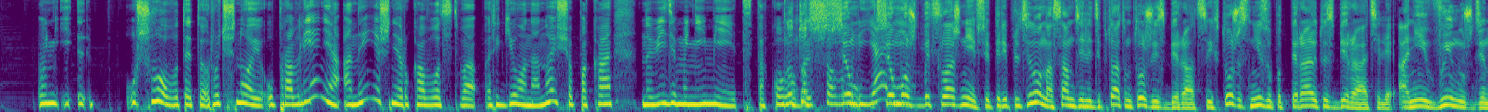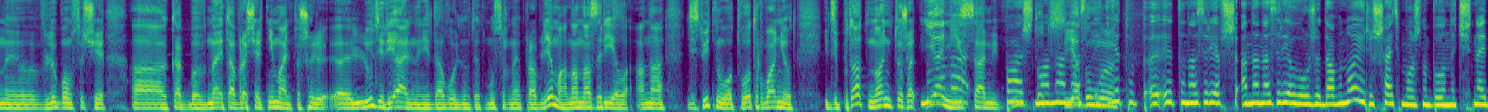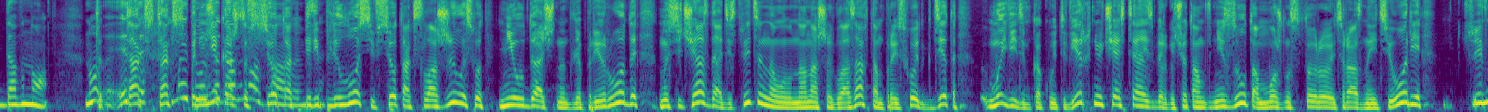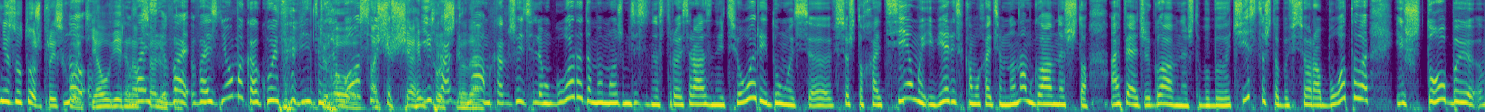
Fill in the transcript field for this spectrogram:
ушло вот это ручное управление, а нынешнее руководство региона, оно еще пока, ну, видимо, не имеет такого Ну, тут большого все, влияния. все может быть сложнее, все переплетено. На самом деле депутатам тоже избираться. Их тоже снизу подпирают избиратели. Они вынуждены в любом случае а, как бы на это обращать внимание, потому что э, люди реально недовольны. Вот эта мусорная проблема, она назрела. Она действительно вот-вот рванет. И депутаты, ну, они тоже, и Ну, они она- сами. Паш, Ну, ну, тут, она, я наз- думаю... эту- э, это назревшая, она назрела уже давно, и решать можно было начинать давно. Ну, это- так, так, мы мне кажется, все так жалуемся. переплелось и все так сложилось, вот неудачно для природы, но сейчас, да, действительно, на наших глазах там происходит где-то, мы видим какую-то верхнюю часть айсберга, что там внизу, там можно строить разные теории, и внизу тоже происходит, Ну, я уверен воз- абсолютно. во- Возню мы какую-то видим в Да, любом случае. ощущаем и точно, как да. нам, как жителям города, мы можем действительно строить разные теории, думать все, что хотим, и верить кому хотим. Но нам главное что? Опять же, главное, чтобы было чисто, чтобы все работало, и чтобы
